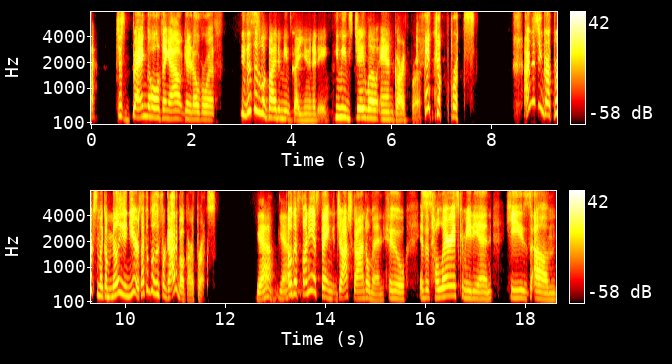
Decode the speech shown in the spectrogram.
just bang the whole thing out, get it over with. See, this is what Biden means by unity. He means J Lo and Garth Brooks. Garth Brooks. I haven't seen Garth Brooks in like a million years. I completely forgot about Garth Brooks. Yeah, yeah. Oh, the funniest thing, Josh Gondelman, who is this hilarious comedian. He's um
